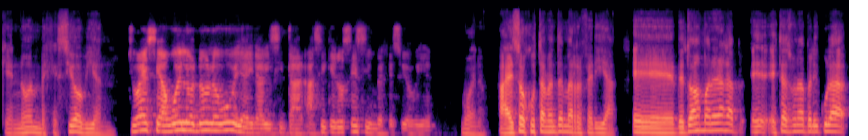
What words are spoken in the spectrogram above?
que no envejeció bien. Yo a ese abuelo no lo voy a ir a visitar, así que no sé si envejeció bien. Bueno, a eso justamente me refería. Eh, de todas maneras, eh, esta es una película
